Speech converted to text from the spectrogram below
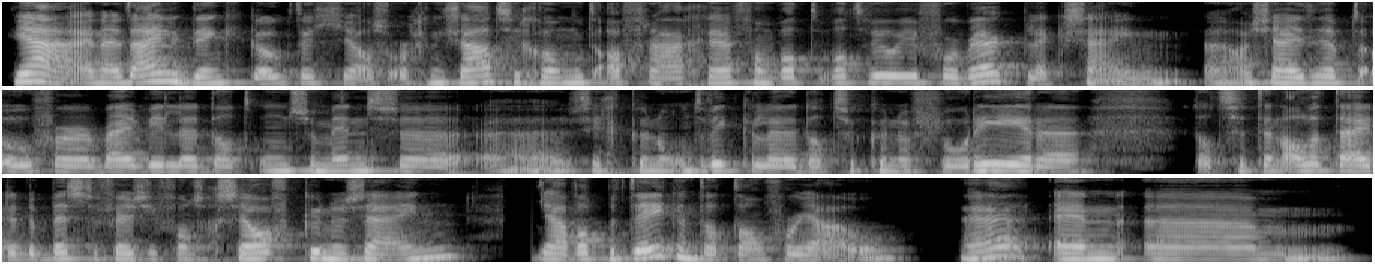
Ja, en uiteindelijk denk ik ook dat je als organisatie gewoon moet afvragen van wat, wat wil je voor werkplek zijn? Uh, als jij het hebt over wij willen dat onze mensen uh, zich kunnen ontwikkelen, dat ze kunnen floreren, dat ze ten alle tijde de beste versie van zichzelf kunnen zijn. Ja, wat betekent dat dan voor jou? Hè? En um,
